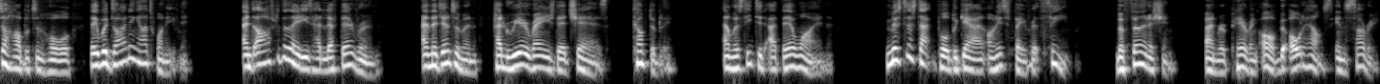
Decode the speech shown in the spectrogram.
to Harbleton Hall, they were dining out one evening, and after the ladies had left their room, and the gentlemen had rearranged their chairs comfortably, and were seated at their wine, Mr. Stackpole began on his favourite theme, the furnishing and repairing of the old house in Surrey.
